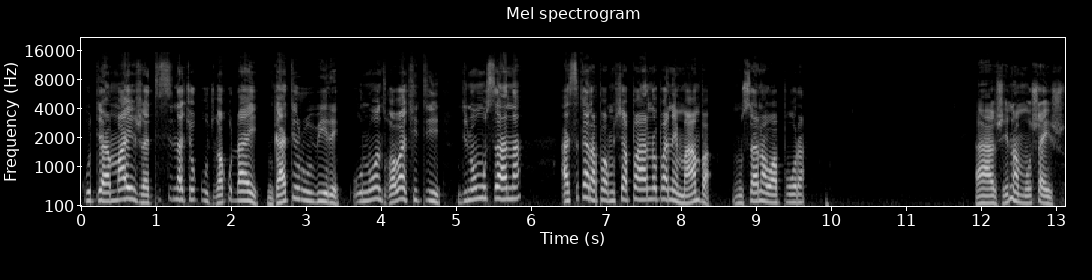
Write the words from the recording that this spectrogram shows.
kuti amai zvatisina chokudya kudai ngatiruvire. Unonzwa vachiti ndinomusana asi kana pamusha pano pane mhamba musana wapora hazvina mhosva izvo.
